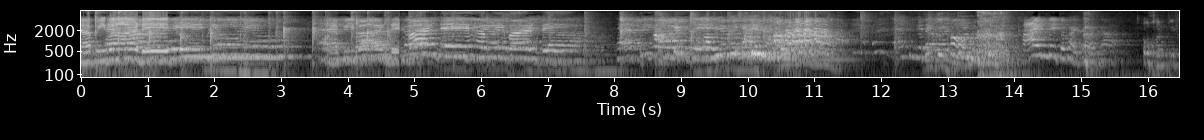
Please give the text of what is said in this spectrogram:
Happy birthday happy birthday birthday happy birthday খাই নেই তো খাইতে হবে না ওখান থেকে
